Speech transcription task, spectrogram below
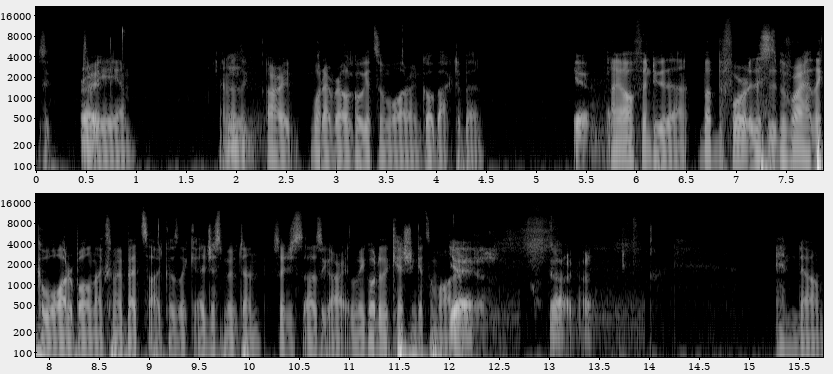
was like 3 Right. a.m. And I was like, all right, whatever. I'll go get some water and go back to bed. Yeah. I often do that, but before this is before I had like a water bowl next to my bedside because like I just moved in, so I just I was like, all right, let me go to the kitchen get some water. Yeah, yeah. Got it. Got it. And um,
